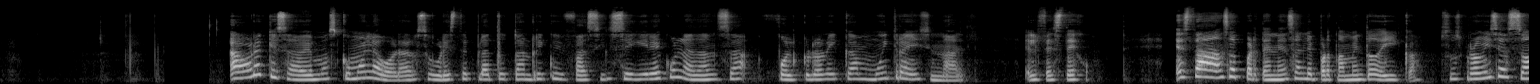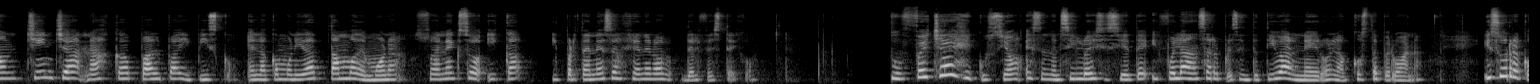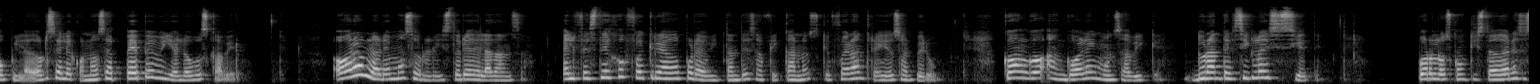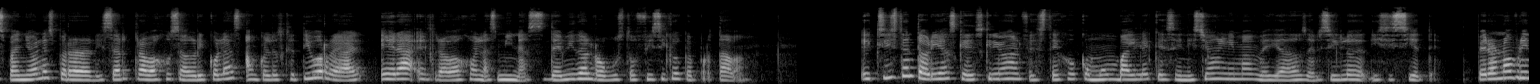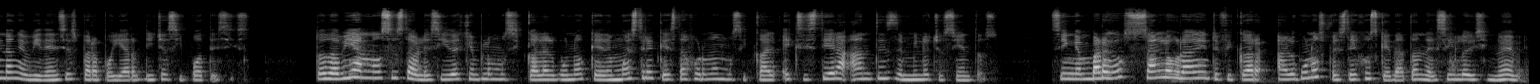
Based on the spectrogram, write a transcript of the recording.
Ahora que sabemos cómo elaborar sobre este plato tan rico y fácil, seguiré con la danza folclórica muy tradicional, el festejo. Esta danza pertenece al departamento de Ica. Sus provincias son Chincha, Nazca, Palpa y Pisco. En la comunidad Tambo de Mora, su anexo Ica y pertenece al género del festejo. Su fecha de ejecución es en el siglo XVII y fue la danza representativa del negro en la costa peruana, y su recopilador se le conoce a Pepe Villalobos Cabero. Ahora hablaremos sobre la historia de la danza. El festejo fue creado por habitantes africanos que fueron traídos al Perú, Congo, Angola y Mozambique durante el siglo XVII por los conquistadores españoles para realizar trabajos agrícolas, aunque el objetivo real era el trabajo en las minas, debido al robusto físico que portaban. Existen teorías que describen el festejo como un baile que se inició en Lima a mediados del siglo XVII, pero no brindan evidencias para apoyar dichas hipótesis. Todavía no se ha establecido ejemplo musical alguno que demuestre que esta forma musical existiera antes de 1800. Sin embargo, se han logrado identificar algunos festejos que datan del siglo XIX,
